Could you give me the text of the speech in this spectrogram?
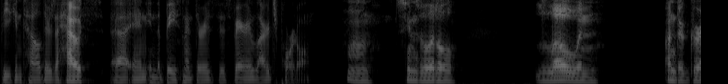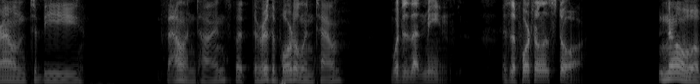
but you can tell there's a house, uh, and in the basement there is this very large portal. Hmm. Seems a little low and underground to be Valentine's, but there is a portal in town. What does that mean? Is a portal at store? No, uh,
